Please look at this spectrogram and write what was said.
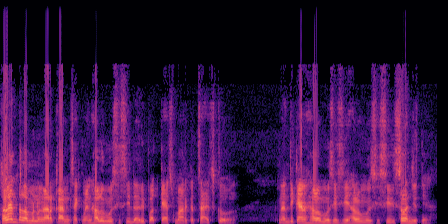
Kalian telah mendengarkan segmen Halo Musisi dari podcast Market Side School. Nantikan Halo Musisi Halo Musisi selanjutnya.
